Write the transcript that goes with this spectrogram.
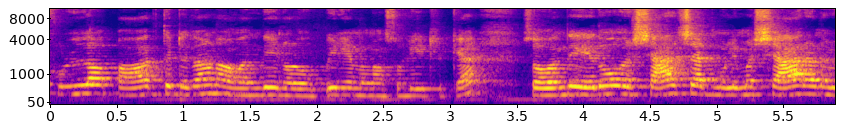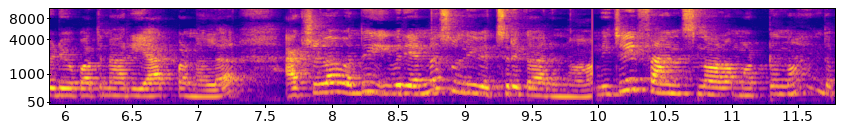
ஃபுல்லாக பார்த்துட்டு தான் நான் வந்து என்னோட ஒப்பீனியனை நான் சொல்லிட்டு இருக்கேன். ஸோ வந்து ஏதோ ஒரு ஷேர் சேட் மூலிமா ஷேர் ஆன வீடியோ பார்த்து நான் ரியாக்ட் பண்ணலை. ஆக்சுவலாக வந்து இவர் என்ன சொல்லி வச்சிருக்காருன்னா விஜய் ஃபேன்ஸ்னால மட்டும்தான் இந்த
